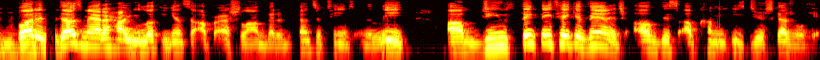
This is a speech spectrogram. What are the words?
Mm-hmm. But it does matter how you look against the upper echelon, better defensive teams in the league. Um, do you think they take advantage of this upcoming easier schedule here?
